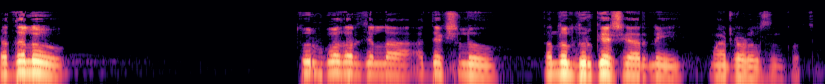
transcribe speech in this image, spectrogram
పెద్దలు తూర్పుగోదావరి జిల్లా అధ్యక్షులు కందులు దుర్గేష్ గారిని మాట్లాడాల్సింది కోరుతాను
